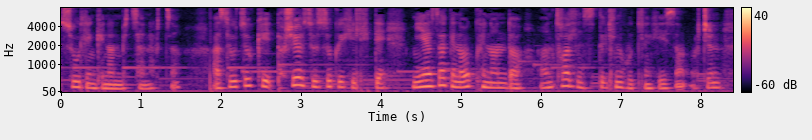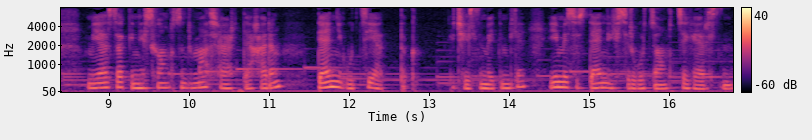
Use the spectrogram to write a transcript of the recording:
сүүлийн кино нь мэт санагдсан. А Сузуки Тошио Сузуки хэлэхдээ Миязаки нь уг кинонд онцгойлон сэтгэл нь хөдлөн хийсэн. Учир нь Миязаки нисэх онгоцсон маш шаартай харин дайныг үзий яддаг гэж хэлсэн байт юм лээ. Иймээс бас дайны эсэргүүцэн онгоцыг хайрлсан.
